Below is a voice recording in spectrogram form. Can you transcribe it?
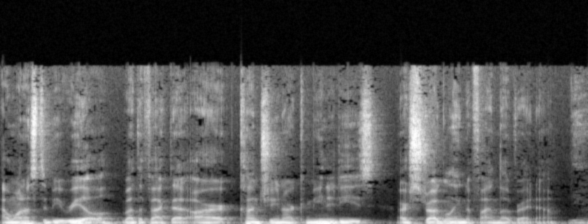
I want us to be real about the fact that our country and our communities are struggling to find love right now. Yeah.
